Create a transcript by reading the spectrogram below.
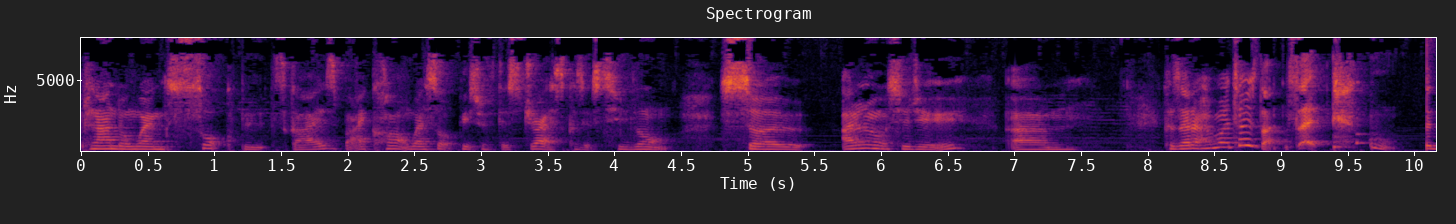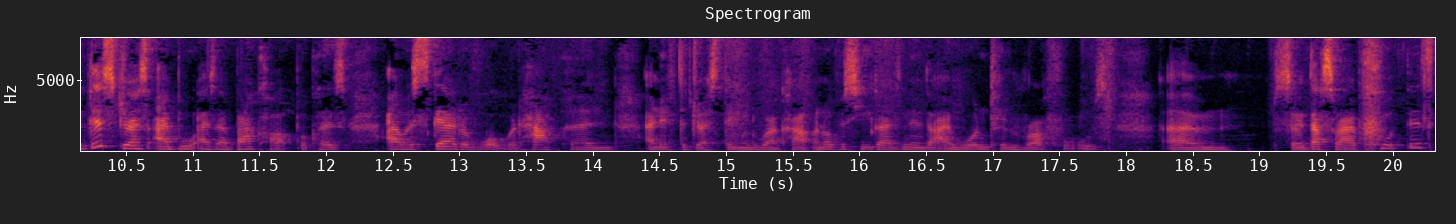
planned on wearing sock boots, guys, but I can't wear sock boots with this dress because it's too long. So I don't know what to do um, because I don't have my toes done. So this dress I bought as a backup because I was scared of what would happen and if the dress thing would work out. And obviously you guys know that I wanted ruffles. Um, so that's why I bought this.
